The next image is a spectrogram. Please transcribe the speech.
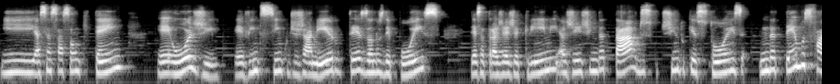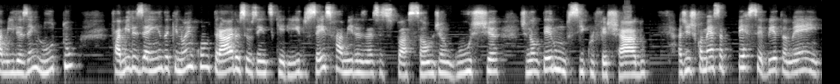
e a sensação que tem é hoje, é 25 de janeiro, três anos depois dessa tragédia crime, a gente ainda está discutindo questões, ainda temos famílias em luto, famílias ainda que não encontraram seus entes queridos, seis famílias nessa situação de angústia, de não ter um ciclo fechado. A gente começa a perceber também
